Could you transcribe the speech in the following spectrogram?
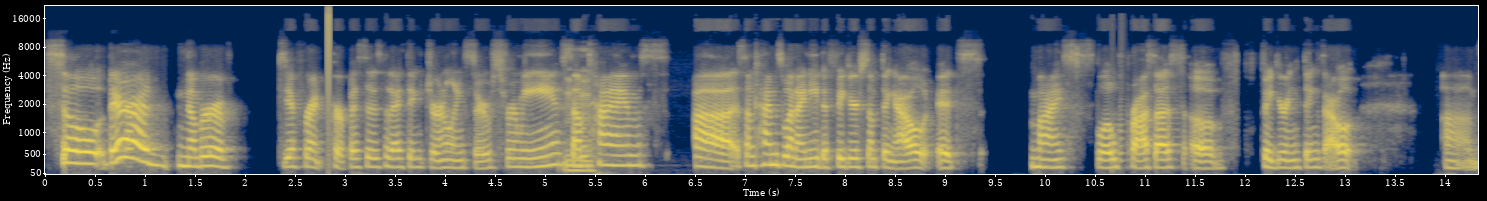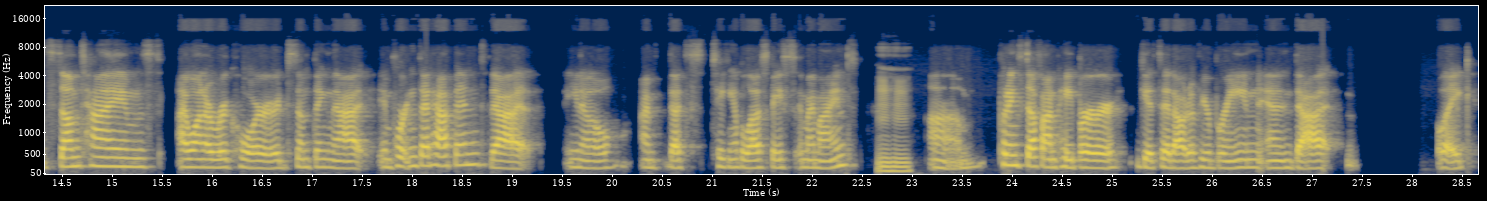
So there are a number of different purposes that I think journaling serves for me. Mm-hmm. Sometimes, uh, sometimes when I need to figure something out, it's my slow process of figuring things out. Um, sometimes I want to record something that important that happened that you know I'm that's taking up a lot of space in my mind. Mm-hmm. Um, putting stuff on paper gets it out of your brain, and that like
